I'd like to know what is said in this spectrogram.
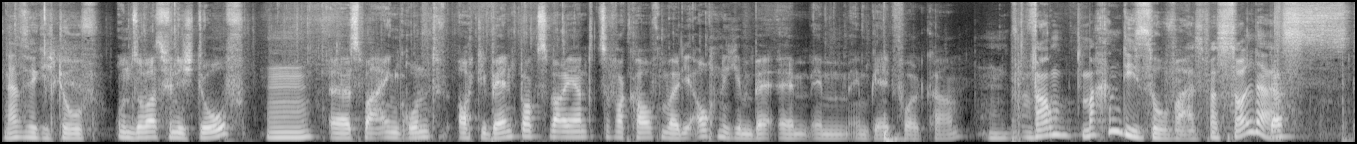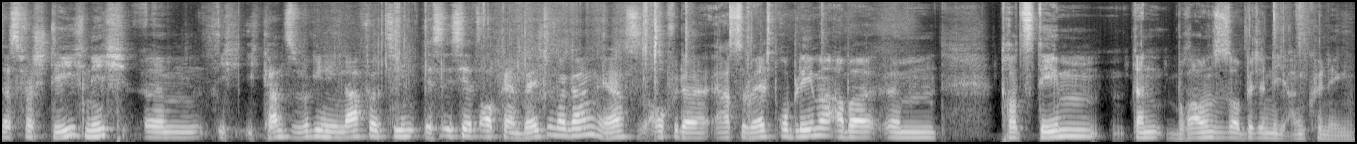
Das ist wirklich doof. Und sowas finde ich doof. Äh, es war ein Grund, auch die Bandbox-Variante zu verkaufen, weil die auch nicht im, ähm, im, im Gatefold kam. Warum machen die sowas? Was soll das? Das, das verstehe ich nicht. Ähm, ich ich kann es wirklich nicht nachvollziehen. Es ist jetzt auch kein Weltuntergang. Ja, es ist auch wieder erste Weltprobleme, aber ähm, trotzdem, dann brauchen sie es auch bitte nicht ankündigen.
